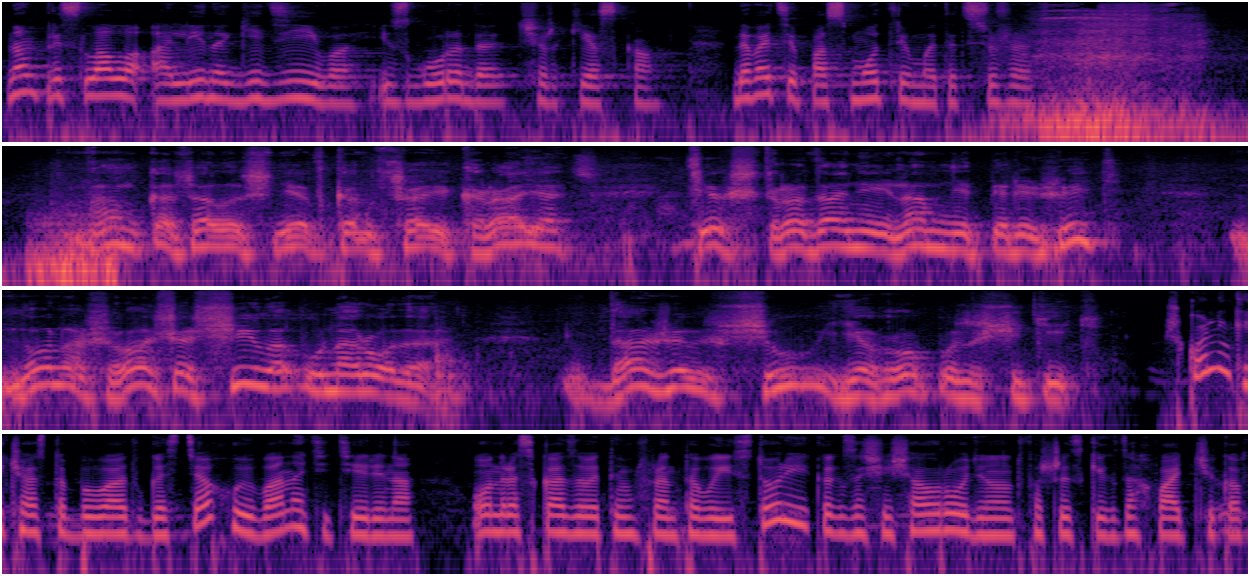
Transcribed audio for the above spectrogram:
нам прислала Алина Гедиева из города Черкеска. Давайте посмотрим этот сюжет. Нам казалось, нет конца и края, тех страданий нам не пережить, но нашлась сила у народа даже всю Европу защитить. Школьники часто бывают в гостях у Ивана Тетерина. Он рассказывает им фронтовые истории, как защищал родину от фашистских захватчиков.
